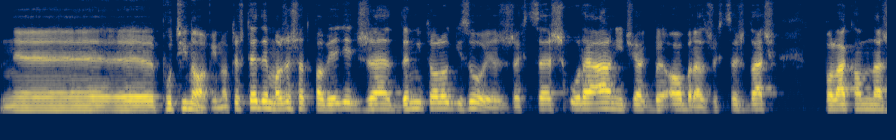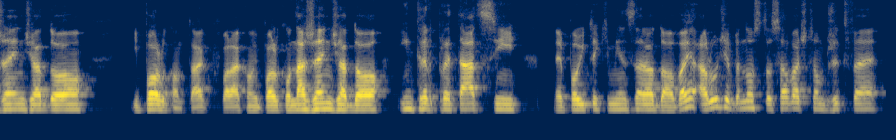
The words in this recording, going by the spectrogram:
e, Putinowi. No ty wtedy możesz odpowiedzieć, że demitologizujesz, że chcesz urealnić jakby obraz, że chcesz dać Polakom narzędzia do i Polkom, tak, Polakom i Polkom narzędzia do interpretacji polityki międzynarodowej, a ludzie będą stosować tą brzytwę E,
